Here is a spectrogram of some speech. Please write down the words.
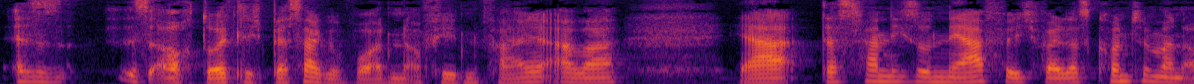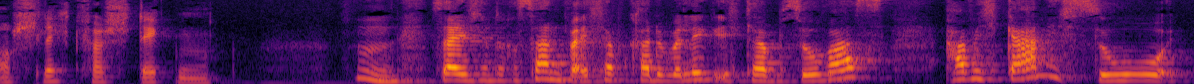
es ist, ist auch deutlich besser geworden, auf jeden Fall. Aber ja, das fand ich so nervig, weil das konnte man auch schlecht verstecken. Hm, ist eigentlich interessant, weil ich habe gerade überlegt, ich glaube, sowas habe ich gar nicht so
